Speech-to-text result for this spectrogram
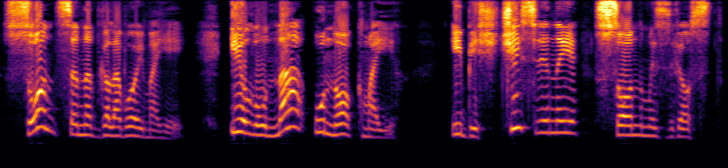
солнце над головой моей и луна у ног моих, и бесчисленные сонмы звезд.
